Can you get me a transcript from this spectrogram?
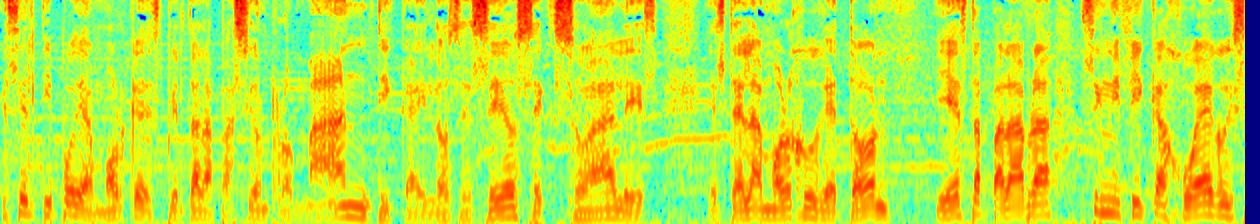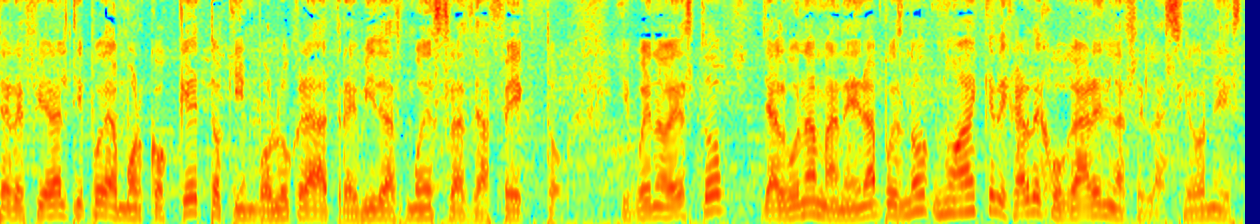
Es el tipo de amor que despierta la pasión romántica y los deseos sexuales. Está el amor juguetón. Y esta palabra significa juego y se refiere al tipo de amor coqueto que involucra atrevidas muestras de afecto. Y bueno, esto de alguna manera, pues no, no hay que dejar de jugar en las relaciones.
